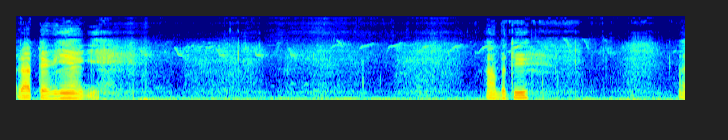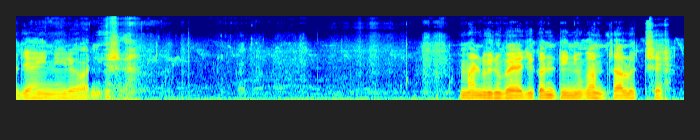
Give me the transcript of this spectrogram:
રાતે વ્યાં ગઈ. આ બધી આજે અહીં નહીં રહેવાની છે માંડવીનું ભાઈ હજી કન્ટિન્યુ કામ ચાલુ જ છે.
